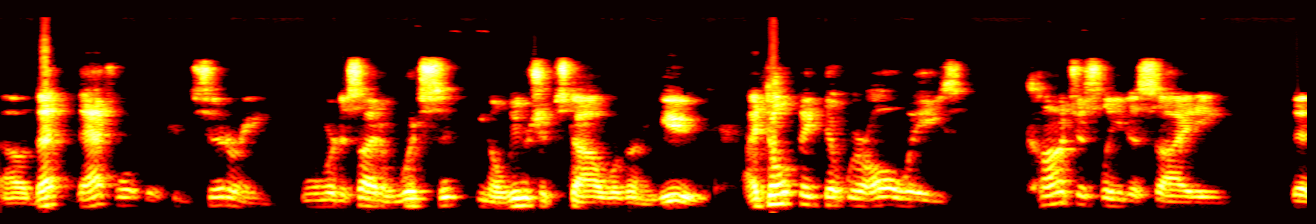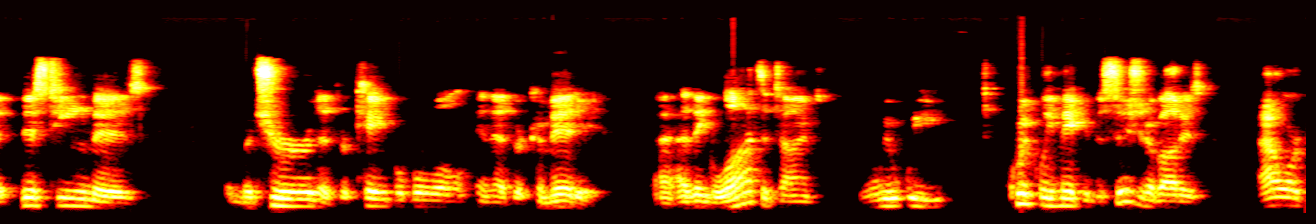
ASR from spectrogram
uh, that that's what we're considering when we're deciding which you know leadership style we're going to use. I don't think that we're always consciously deciding that this team is mature, that they're capable, and that they're committed. I think lots of times we, we quickly make a decision about is our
